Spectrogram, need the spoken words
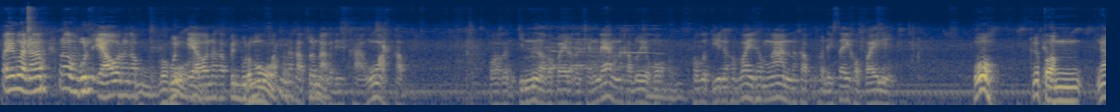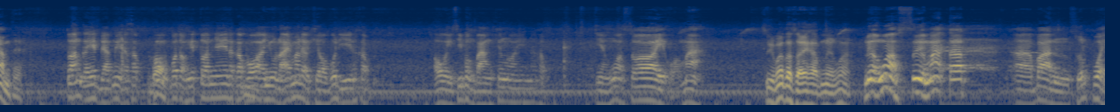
ไปก่อนนะเราบุญแอวนะครับ อืมบ่บุฮู้ญแอวนะครับ เป็นบุญมงคลนะครับ ส่วนมากก็ดีขางวครับพอกันกินเนื้อเข้าไปแล้วก็แข็งแรงนะครับ โดยเฉพาะ ปกตินะครับไว้ทำงานนะครับพอได้ใส่เข้าไปนี่โอ้ คือตอนงามแท้ตอนก็เฮ็ดแบบนี้นะครับบ่เพราะบ่ต้องเฮ็ดตอนใหญ่นะครับเพราะอายุหลายมาแล้วเขียวบ่ดีนะครับ เอาไอ้สีบางๆเพียงน้อยนะครับเนียงหัวซอยออกมา ซื้อมาแตะไสครับเนื้อว่า เนื้อหัวซื้อมาตัดอ่าบ้านสวนกล้วย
